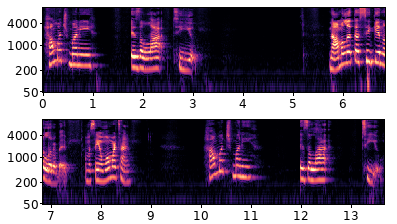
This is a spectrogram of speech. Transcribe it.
How much money is a lot to you? Now I'm gonna let that sink in a little bit. I'm gonna say it one more time. How much money is a lot to you?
